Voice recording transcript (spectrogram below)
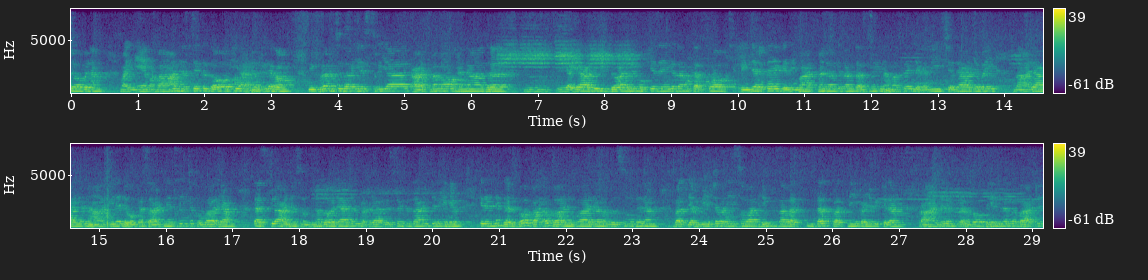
शोभनम् मन्ये महानस्य कृतो हि अनुग्रहं। विभ्रंसुदाय श्रिया आत्ममोहनाथ। ययाति विद्वान्मुख्यदेगतां तत्त्वो। विजष्टे गतिमात्मनोगितं तस्मै नमस्ते जगदीशराज वै नारायणाखिल लोकसाज्ञत्री च कुवाजां तस्य अनुसृह्णघोजाजं प्रकराजस्य कृताञ्जलेः। किरण्यगर्भो भगवानुवाच मधुसूदनं पद्यं वीक्षवति स्वाधिं तत्पत्नीपयविकिरं प्राञ्जलं प्रणोभेन्द्रं भाषे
